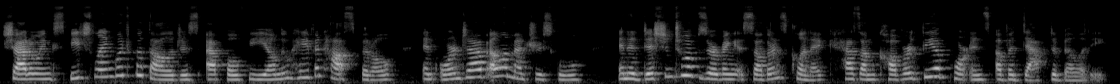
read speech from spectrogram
Shadowing speech language pathologists at both the Yale New Haven Hospital and Orange Ave Elementary School, in addition to observing at Southern's clinic, has uncovered the importance of adaptability.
